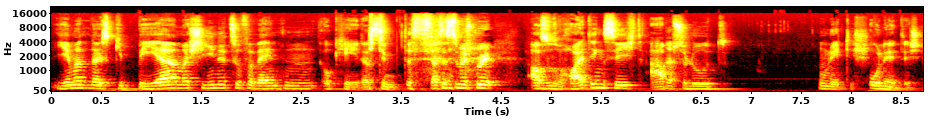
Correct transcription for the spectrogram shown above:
jemanden als Gebärmaschine zu verwenden, okay, das, Stimmt, das, das ist zum Beispiel aus unserer heutigen Sicht absolut Unethisch. Unethisch.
